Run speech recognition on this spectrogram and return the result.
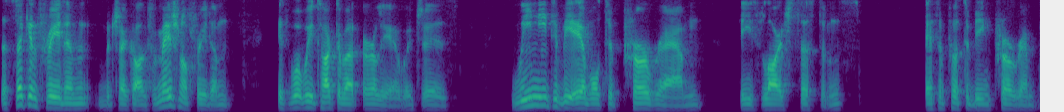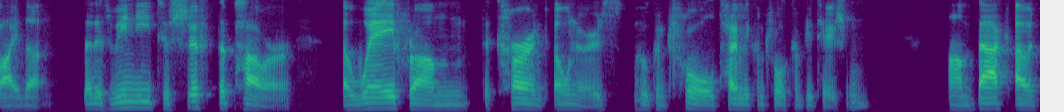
The second freedom, which I call informational freedom, is what we talked about earlier, which is we need to be able to program these large systems as opposed to being programmed by them. That is, we need to shift the power away from the current owners who control, tightly control computation, um, back out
